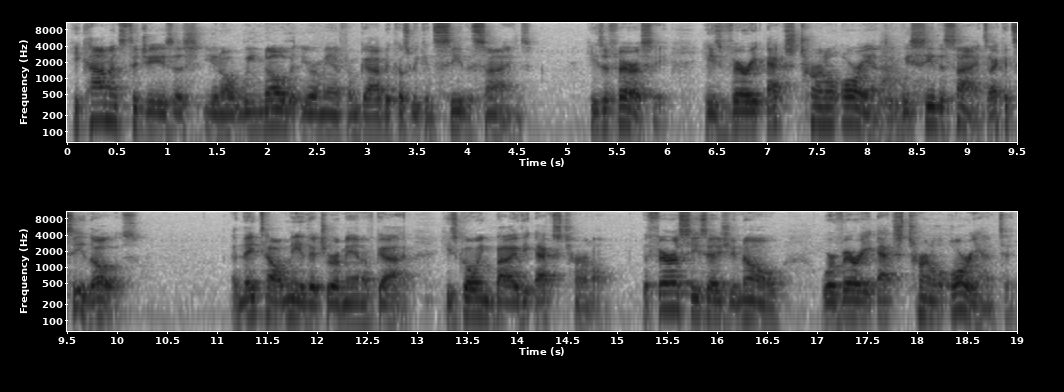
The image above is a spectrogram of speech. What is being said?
He comments to Jesus, You know, we know that you're a man from God because we can see the signs. He's a Pharisee. He's very external oriented. We see the signs. I could see those. And they tell me that you're a man of God. He's going by the external. The Pharisees, as you know, were very external oriented.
